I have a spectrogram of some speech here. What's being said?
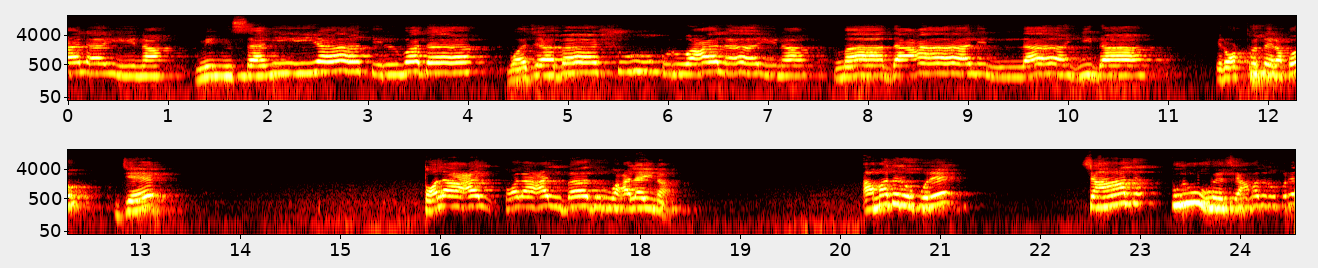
علينا من سنيات الوداع وجب الشكر علينا ما دعا لله دا এর অর্থ হলো এরকম যে তলা আল তলা আল বাদরু আলাইনা। আমাদের উপরে চাঁদ তুলু হয়েছে, আমাদের উপরে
